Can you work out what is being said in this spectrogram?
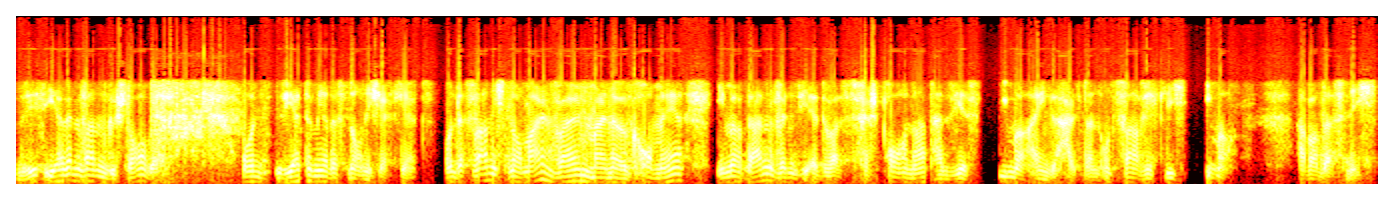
Und sie ist irgendwann gestorben. Und sie hatte mir das noch nicht erklärt. Und das war nicht normal, weil meine Grand-Mère immer dann, wenn sie etwas versprochen hat, hat sie es immer eingehalten. Und zwar wirklich immer. Aber das nicht.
